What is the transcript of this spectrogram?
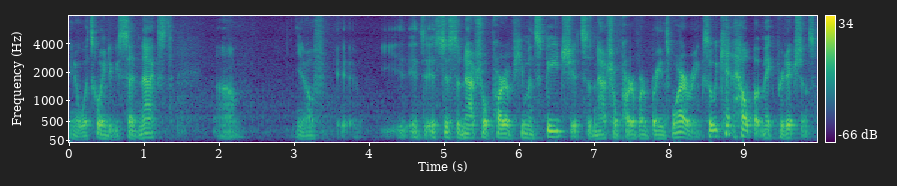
you know, what's going to be said next. Um, you know, if, it's, it's just a natural part of human speech. It's a natural part of our brain's wiring. So we can't help but make predictions.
